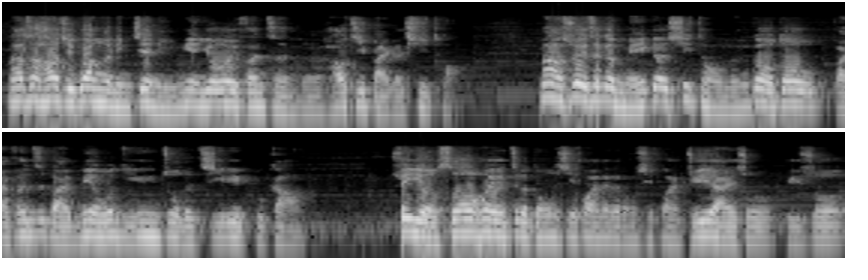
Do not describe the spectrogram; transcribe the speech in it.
那这好几万个零件里面又会分成好几百个系统。那所以这个每一个系统能够都百分之百没有问题运作的几率不高，所以有时候会这个东西坏，那个东西坏。举例来说，比如说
